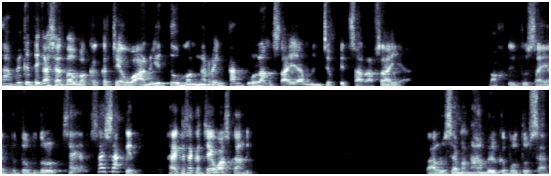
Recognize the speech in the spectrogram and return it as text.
Tapi ketika saya tahu bahwa kekecewaan itu mengeringkan tulang saya, menjepit saraf saya. Waktu itu saya betul-betul saya, saya sakit. Saya, kecewa sekali. Lalu saya mengambil keputusan,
